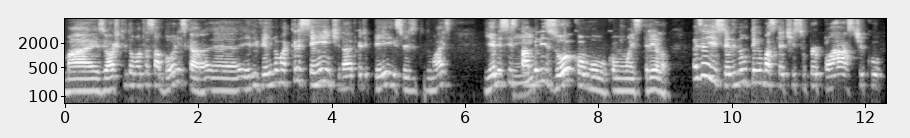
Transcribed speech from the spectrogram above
Mas eu acho que Domantas Sabores, cara, é, ele veio numa crescente da época de Pacers e tudo mais. E ele se Sim. estabilizou como, como uma estrela. Mas é isso, ele não tem um basquete super plástico,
